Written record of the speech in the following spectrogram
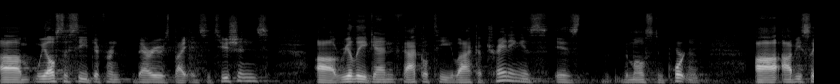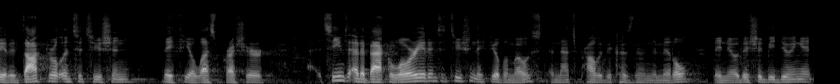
Um, we also see different barriers by institutions. really, again, faculty lack of training is, is the most important. obviously, at a doctoral institution, they feel less pressure. It seems at a baccalaureate institution, they feel the most, and that's probably because they're in the middle. They know they should be doing it.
